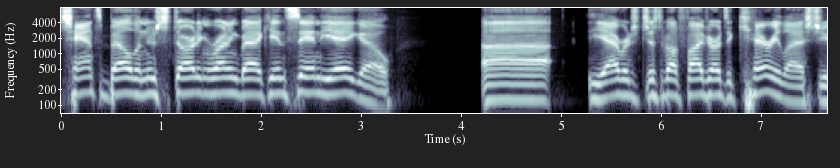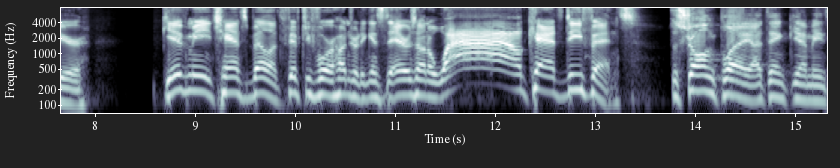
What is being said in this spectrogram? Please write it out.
Chance Bell, the new starting running back in San Diego. Uh, he averaged just about five yards a carry last year. Give me Chance Bell at 5,400 against the Arizona Wildcats defense. It's a strong play. I think. I mean,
